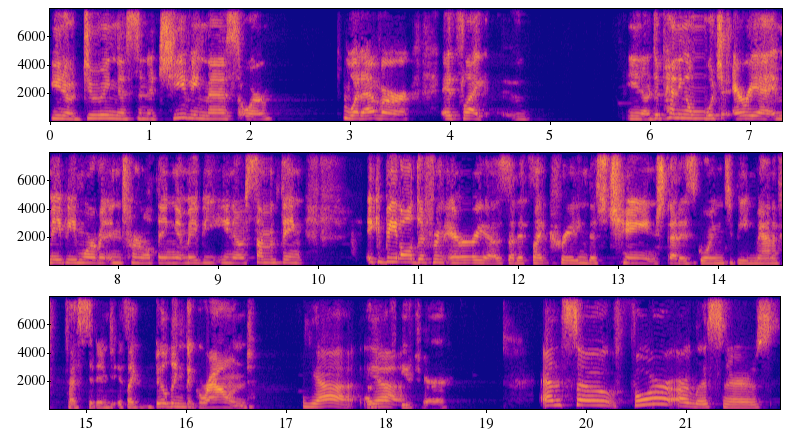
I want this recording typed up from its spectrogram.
you know, doing this and achieving this or whatever, it's like you know, depending on which area, it may be more of an internal thing. It may be, you know, something it could be all different areas that it's like creating this change that is going to be manifested and it's like building the ground yeah yeah. future and so for our listeners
